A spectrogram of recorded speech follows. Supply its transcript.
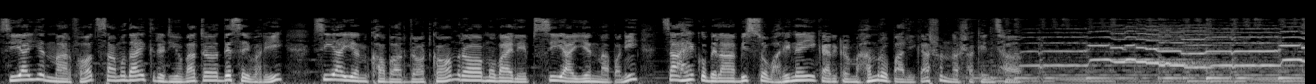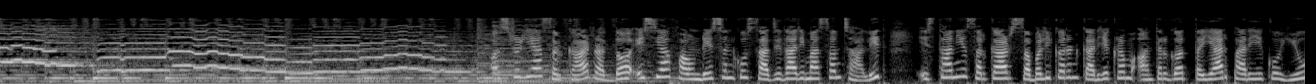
सीआईएन मार्फत सामुदायिक रेडियोबाट देशैभरि सीआईएन खबर डट कम र मोबाइल एप सीआईएनमा पनि चाहेको बेला विश्वभरि नै कार्यक्रम हाम्रो पालिका सुन्न सकिन्छ। अस्ट्रेलिया सरकार र द एसिया फाउण्डेशनको साझेदारीमा संचालित स्थानीय सरकार सबलीकरण कार्यक्रम अन्तर्गत तयार पारिएको यो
